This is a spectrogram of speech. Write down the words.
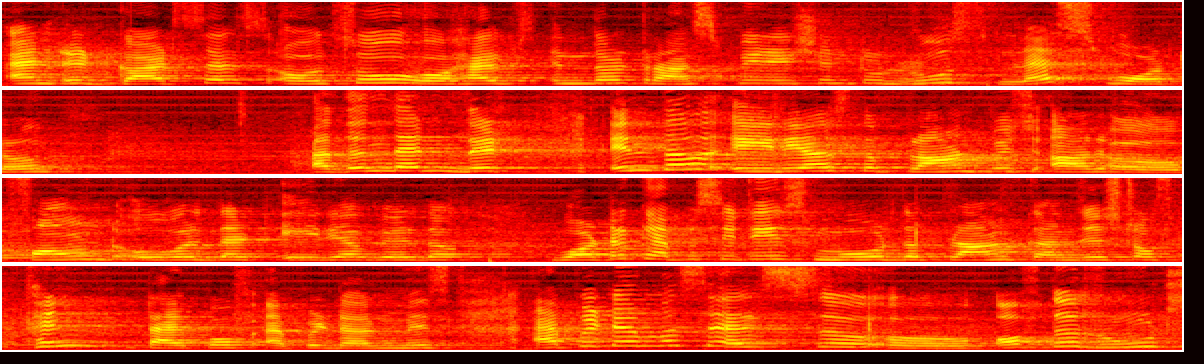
and it guard cells also uh, helps in the transpiration to lose less water other than that in the areas the plant which are uh, found over that area where the water capacity is more the plant consists of thin type of epidermis. Epidermis cells uh, uh, of the roots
